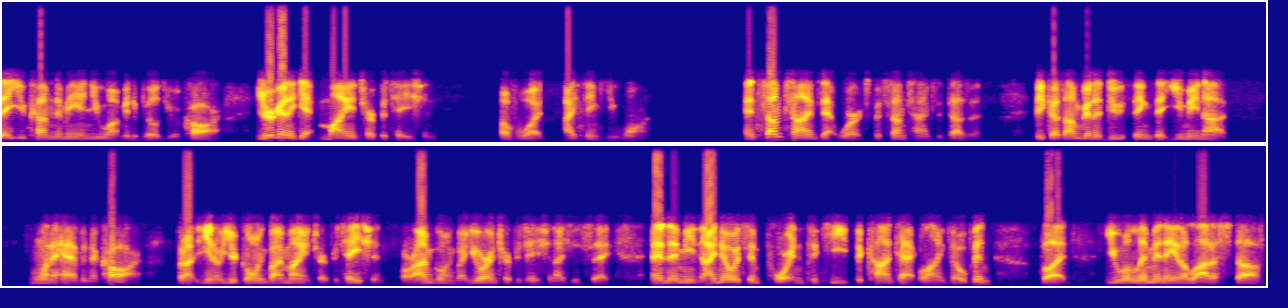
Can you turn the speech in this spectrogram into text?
say you come to me and you want me to build you a car, you're going to get my interpretation of what I think you want. And sometimes that works, but sometimes it doesn't. Because I'm going to do things that you may not want to have in the car. But you know, you're going by my interpretation, or I'm going by your interpretation, I should say. And I mean, I know it's important to keep the contact lines open, but you eliminate a lot of stuff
